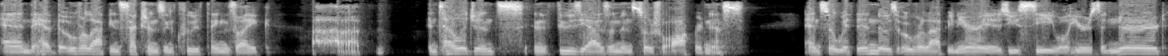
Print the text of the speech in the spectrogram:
and they have the overlapping sections include things like uh, intelligence, enthusiasm, and social awkwardness. And so within those overlapping areas, you see, well, here's a nerd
